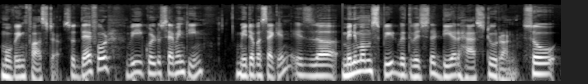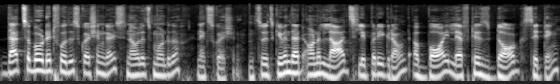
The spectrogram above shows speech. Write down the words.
moving faster. So therefore v equal to 17 meter per second is the minimum speed with which the deer has to run. So that's about it for this question guys. Now let's move to the next question. So it's given that on a large slippery ground, a boy left his dog sitting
